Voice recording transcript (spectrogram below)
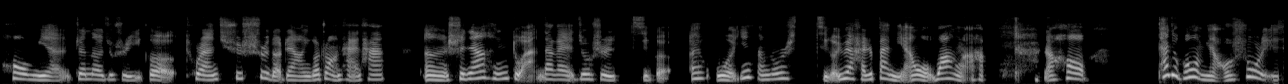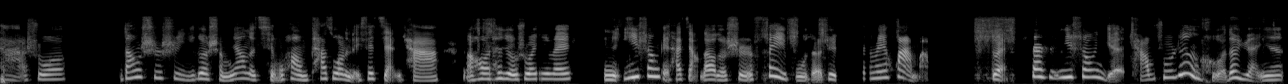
后面真的就是一个突然去世的这样一个状态。他嗯，时间很短，大概也就是几个，哎，我印象中是几个月还是半年，我忘了哈。然后他就给我描述了一下，说当时是一个什么样的情况，他做了哪些检查，然后他就说，因为嗯，医生给他讲到的是肺部的这纤维化嘛。对，但是医生也查不出任何的原因。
